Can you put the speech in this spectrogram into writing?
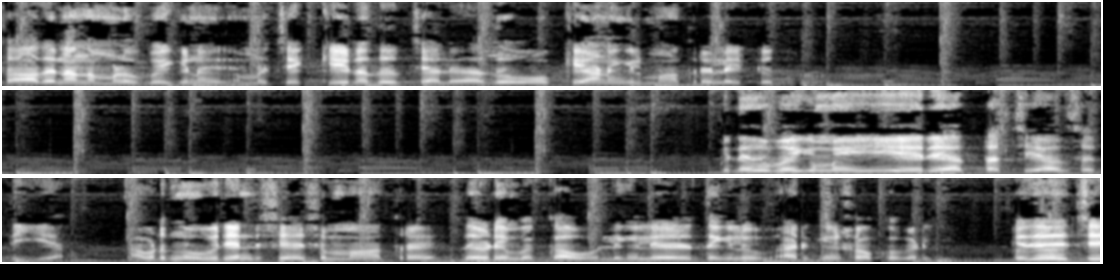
സാധനം നമ്മൾ ഉപയോഗിക്കുന്നത് നമ്മൾ ചെക്ക് ചെയ്യണത് വെച്ചാൽ അത് ഓക്കെ ആണെങ്കിൽ മാത്രമേ ലൈറ്റ് കത്തുള്ളൂ പിന്നെ ഇത് ഉപയോഗിക്കുമ്പോൾ ഈ ഏരിയ ടച്ച് ചെയ്യാതെ ശ്രദ്ധിക്കുക. അവിടുന്ന് ഊരിയതിന് ശേഷം മാത്രമേ ഇത് എവിടെയും വെക്കാവൂ. അല്ലെങ്കിൽ ഏതെങ്കിലും ആർക്കെങ്കിലും ഷോക്കൊക്കെ അടിക്കും. ഇത് വെച്ച്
